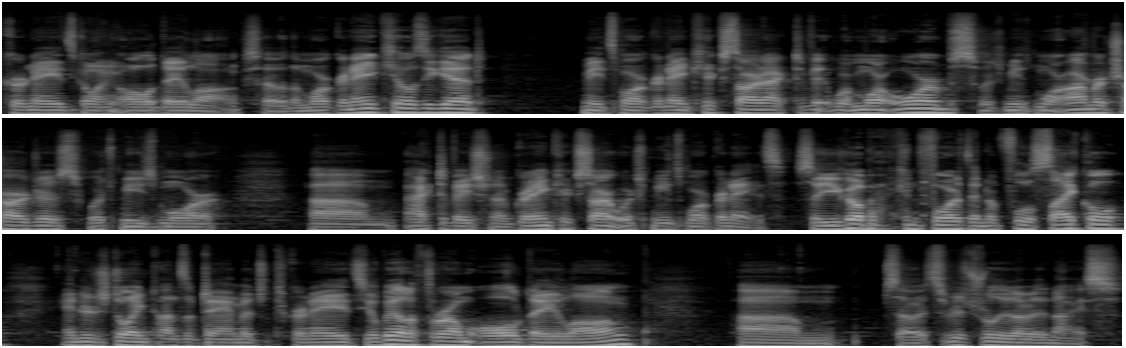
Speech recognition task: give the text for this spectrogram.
grenades going all day long. So the more grenade kills you get, means more Grenade Kickstart activate, or more orbs, which means more armor charges, which means more um, activation of Grenade Kickstart, which means more grenades. So you go back and forth in a full cycle, and you're just doing tons of damage with grenades. You'll be able to throw them all day long. Um, so it's, it's really, really nice.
